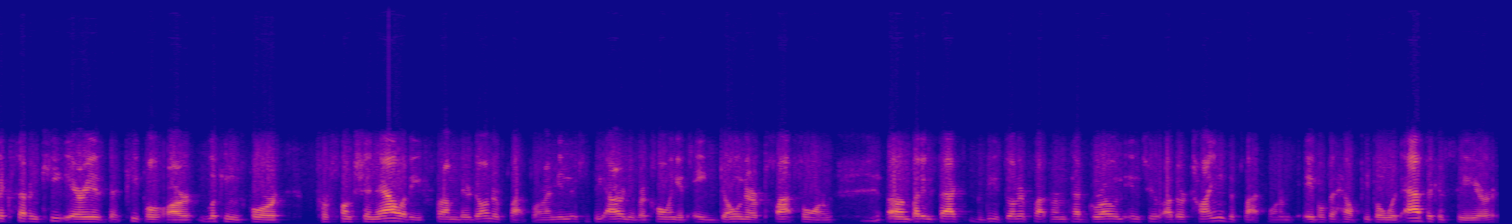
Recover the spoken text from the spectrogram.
six, seven key areas that people are looking for for functionality from their donor platform. I mean, this is the irony. We're calling it a donor platform. Um, but in fact, these donor platforms have grown into other kinds of platforms, able to help people with advocacy or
